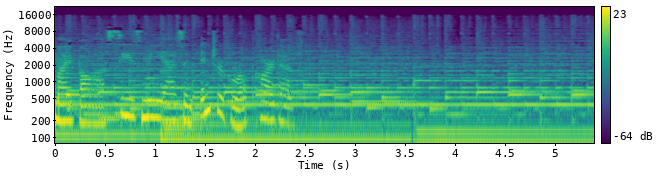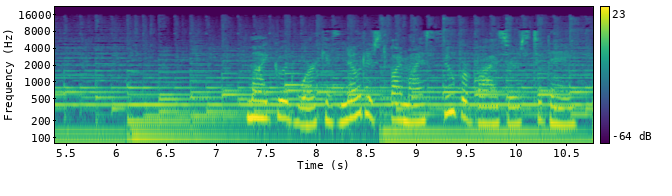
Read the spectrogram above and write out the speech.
My boss sees me as an integral part of My good work is noticed by my supervisors today.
